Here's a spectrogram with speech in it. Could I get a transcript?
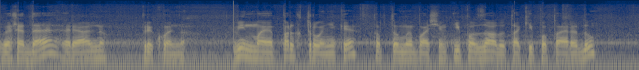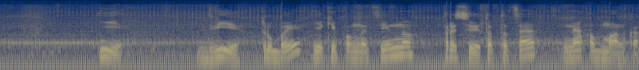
Виглядає реально прикольно. Він має парктроніки, тобто ми бачимо і позаду, так і попереду. І дві труби, які повноцінно працюють. Тобто це не обманка,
